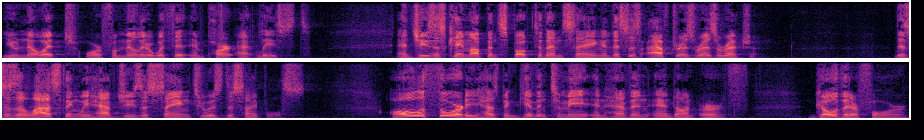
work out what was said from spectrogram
You know it or familiar with it in part at least. And Jesus came up and spoke to them, saying, and this is after his resurrection. This is the last thing we have Jesus saying to his disciples All authority has been given to me in heaven and on earth. Go, therefore,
